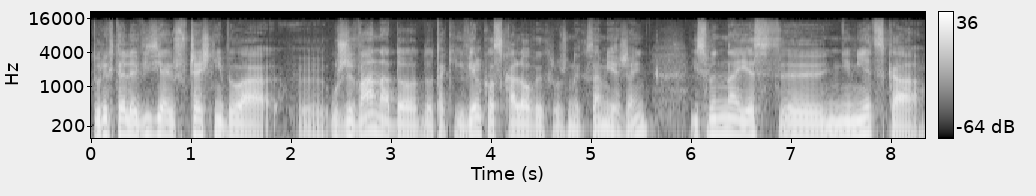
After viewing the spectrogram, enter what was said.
których telewizja już wcześniej była y, używana do, do takich wielkoskalowych różnych zamierzeń i słynna jest y, niemiecka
